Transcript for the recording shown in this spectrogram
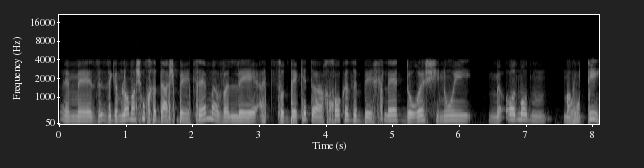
הם, אה, זה, זה גם לא משהו חדש בעצם, אבל אה, את צודקת, החוק הזה בהחלט דורש שינוי מאוד מאוד מהותי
